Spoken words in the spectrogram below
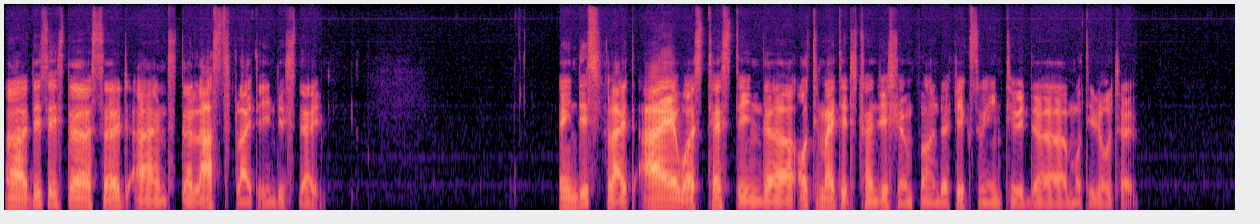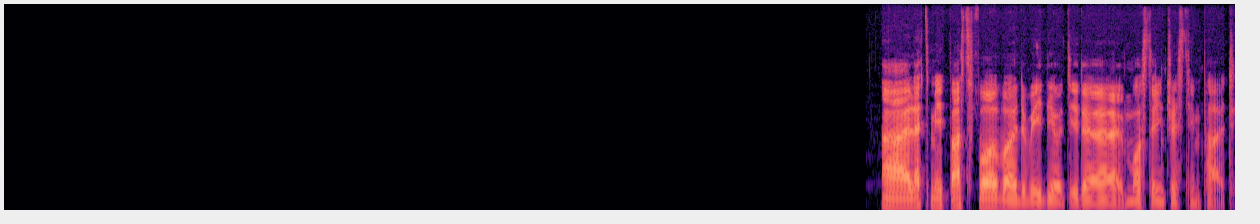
Uh, this is the third and the last flight in this day. In this flight, I was testing the automated transition from the fixed wing to the multi-rotor. Uh, let me fast forward the video to the most interesting part.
